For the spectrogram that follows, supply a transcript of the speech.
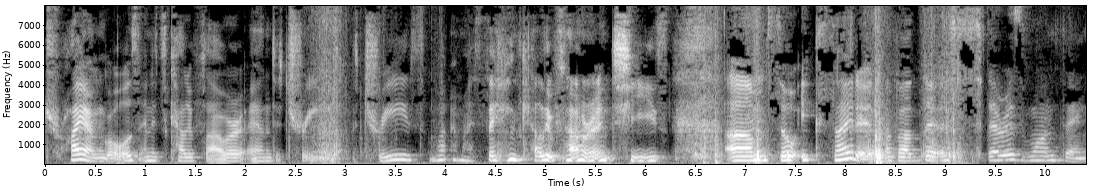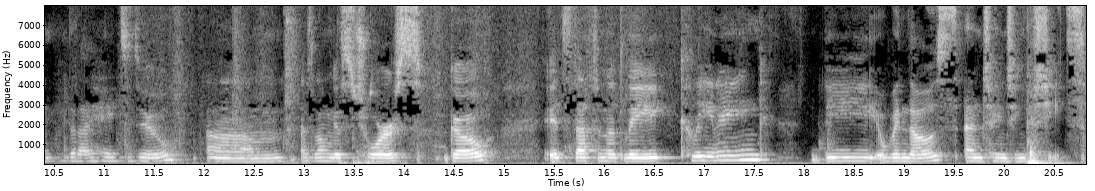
triangles and it's cauliflower and trees trees? What am i saying? Cauliflower and cheese. Um so excited about this. There is one thing that i hate to do um as long as chores go. It's definitely cleaning the windows and changing the sheets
